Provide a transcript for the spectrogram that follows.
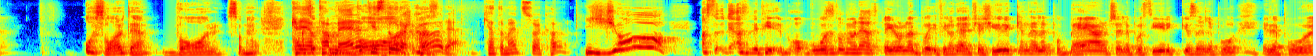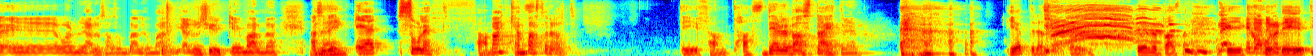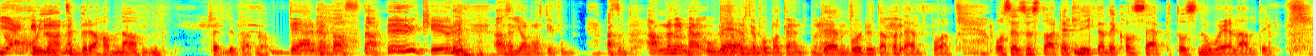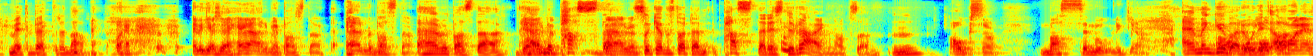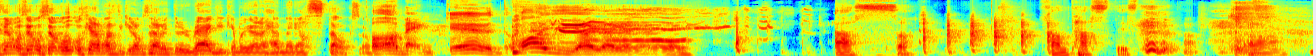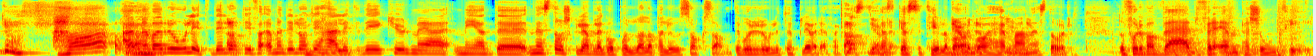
Och svaret är var som helst. Kan jag Alltså, ta med det till Stora. Kören? Kan jag ta med det till Stora Kören? Ja! Alltså, det, alltså det, oavsett vad man är, spelar roll på Philadelphia kyrkan eller på Berns eller på Cirkus eller på, eller på eh, vad det nu är någonstans, allihopa, eller kyrka i Malmö. Alltså Men det är så lätt. Man kan basta överallt. Det är ju fantastiskt. Derry Basta heter det. Heter den så? Det är med pasta. Det är ett, det är ett skitbra namn. Väldigt bra. Där med basta. Hur kul? Alltså jag måste ju få... Alltså använder de här orden så Den- måste jag få patent på det här. Den borde du ta patent på. Och sen så starta ett liknande koncept och sno hela allting med ett bättre namn. Eller kanske här med pasta. Här med pasta. Här med pasta. Här med- pasta. med- Så kan du starta en pastarestaurang också. Mm. Också. Massor med olika. Nej men gud vad Ja, roligt. Och, Ja. och, man och, så- och, så- och, och, och man tycker om så här, vet du, raggy kan man göra här med rasta också. Åh men gud! Oj, oj, oj, oj, oj. Alltså. Fantastiskt. Ja, nej, men vad roligt. Det låter ju, ja, men det låter härligt. Det är kul med, med... eh, Nästa år skulle jag vilja gå på Lollapalooza också. Det vore roligt att uppleva det faktiskt. Ja, jag det. ska se till att vara, det. vara hemma det. nästa år. Då får du vara värd för en person till.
